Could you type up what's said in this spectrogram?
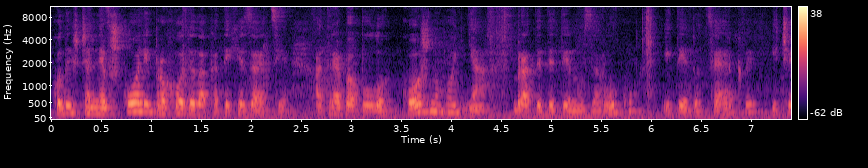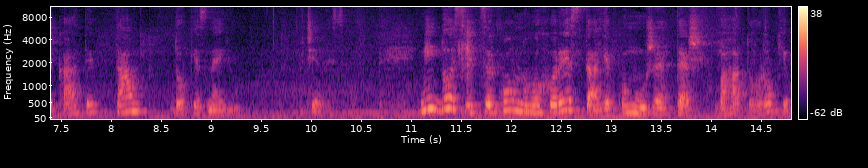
Коли ще не в школі проходила катехізація, а треба було кожного дня брати дитину за руку, іти до церкви і чекати там, доки з нею вчилися. Мій досвід церковного хориста, якому вже теж багато років,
